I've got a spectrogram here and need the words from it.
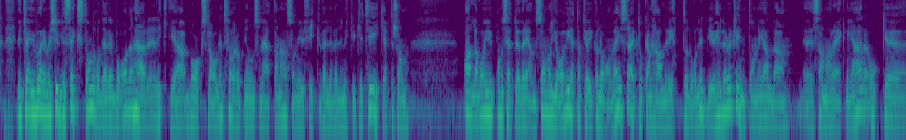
Vi kan ju börja med 2016 då där det var den här riktiga bakslaget för opinionsmätarna som ju fick väldigt, väldigt mycket kritik eftersom alla var ju på något sätt överens om och jag vet att jag gick och la mig så klockan halv ett och då ledde ju Hillary Clinton i alla Eh, sammanräkningar och eh,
